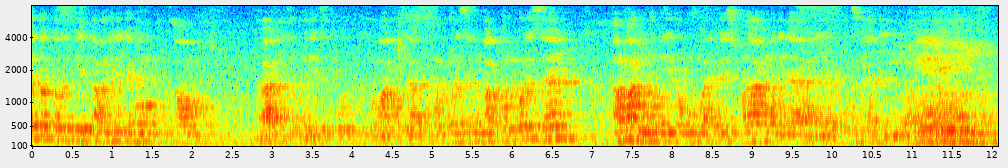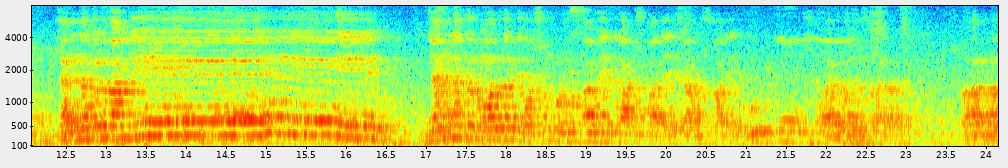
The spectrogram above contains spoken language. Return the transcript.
যত তসবিহ তাহলিল এবং প্রথম যা কিছু হয়েছে ক্ষমা করে আকমল করেছেন মাকবুল করেছেন আমার নবীর রহমানকে সোনার মদিনায় হারিয়ে পৌঁছে দিন জান্নাতুল বাকি জান্নাতুল মোয়াল্লাতে অসংখ্য সাহাবে গ্রাম সাহাবে গ্রাম সাহাবে হুদ আল্লাহ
